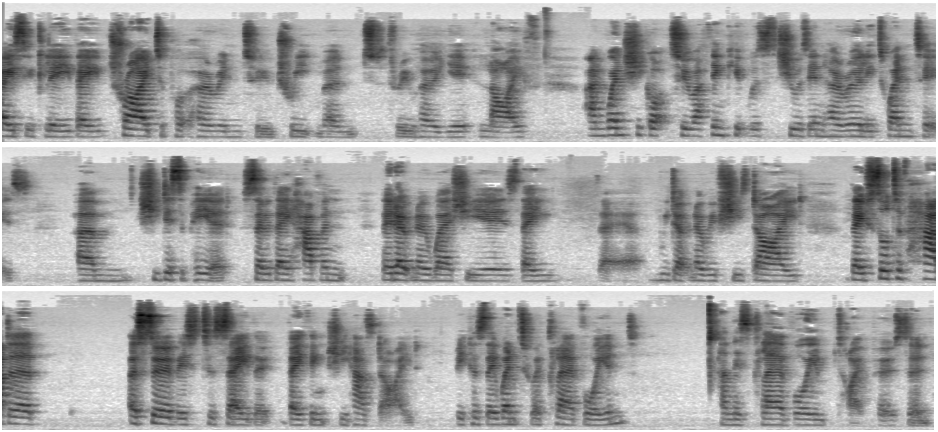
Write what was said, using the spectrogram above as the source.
basically, they tried to put her into treatment through her year, life. And when she got to, I think it was, she was in her early 20s, um, she disappeared. So they haven't, they don't know where she is. They, we don't know if she's died. They've sort of had a, a service to say that they think she has died because they went to a clairvoyant and this clairvoyant type person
